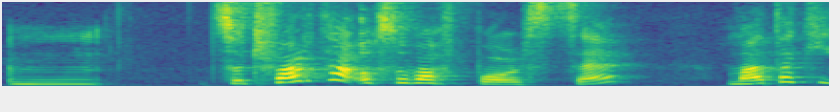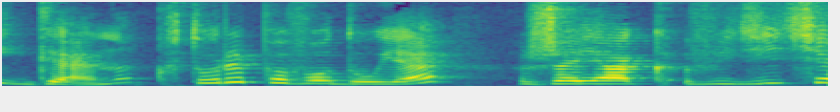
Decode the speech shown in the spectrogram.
Mm, co czwarta osoba w Polsce ma taki gen, który powoduje, że jak widzicie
